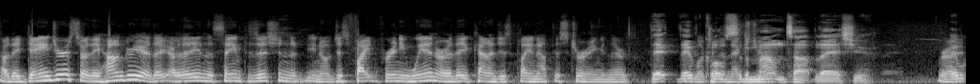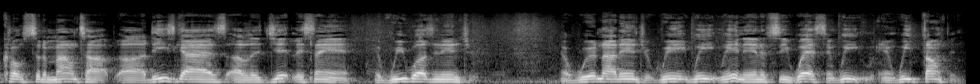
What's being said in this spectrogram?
are they dangerous? Are they hungry? Are they are they in the same position? You know, just fighting for any win, or are they kind of just playing out the string and they're they they were close to, the year? mountaintop last year. Right. They were close to the mountaintop. Uh, these guys are legitly saying, if we wasn't injured, if we're not injured, we we we in the NFC West and we and we thumping.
